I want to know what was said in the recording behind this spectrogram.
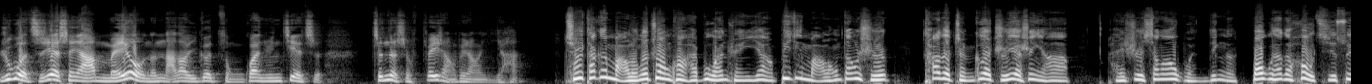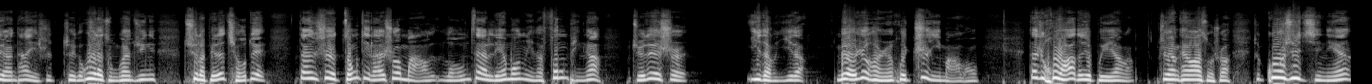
如果职业生涯没有能拿到一个总冠军戒指，真的是非常非常遗憾。其实他跟马龙的状况还不完全一样，毕竟马龙当时他的整个职业生涯。还是相当稳定的，包括他的后期，虽然他也是这个为了总冠军去了别的球队，但是总体来说，马龙在联盟里的风评啊，绝对是一等一的，没有任何人会质疑马龙。但是霍华德就不一样了，就像开花所说，就过去几年，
